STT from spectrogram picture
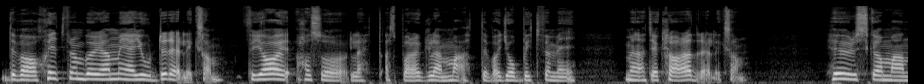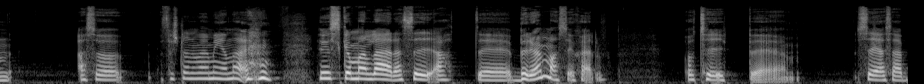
det var skit från början men jag gjorde det liksom. För jag har så lätt att bara glömma att det var jobbigt för mig men att jag klarade det liksom. Hur ska man, alltså, förstår ni vad jag menar? Hur ska man lära sig att eh, berömma sig själv? Och typ eh, säga så här,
